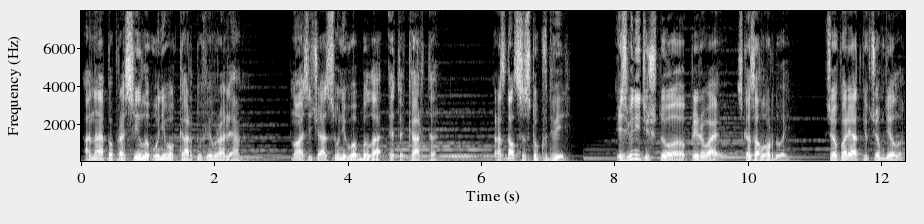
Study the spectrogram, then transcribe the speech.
она попросила у него карту февраля. Ну а сейчас у него была эта карта. Раздался стук в дверь. «Извините, что прерываю», — сказал Ордвей. «Все в порядке, в чем дело?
